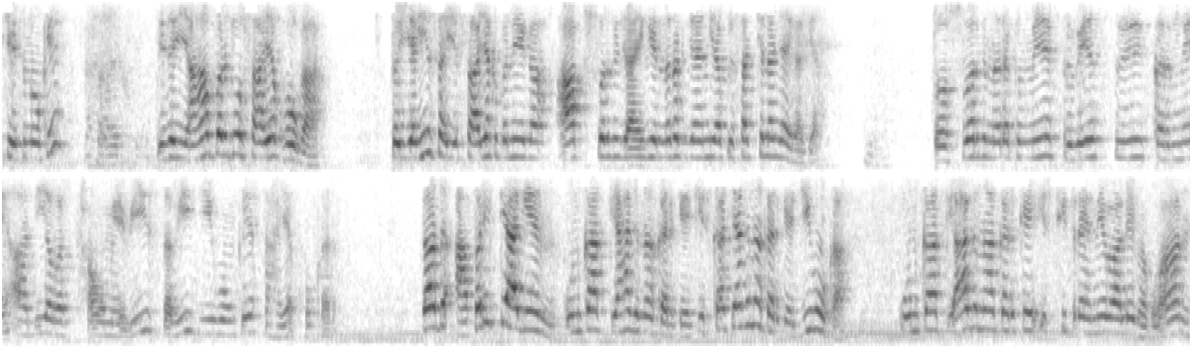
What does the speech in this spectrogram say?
चेतनों के? जैसे यहाँ पर जो सहायक होगा तो यही सहायक बनेगा। आप स्वर्ग जाएँगे नरक जाएँगे आपके साथ चला जाएगा क्या? तो स्वर्ग नरक में प्रवेश करने आदि अवस्थाओं में भी सभी जीवों के सहायक होकर। तद अपरित्यागेन उनका त्याग न करके। किसका त्याग न करके? जीवों का। उनका त्याग न करके स्थित रहने वाले भगवान।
